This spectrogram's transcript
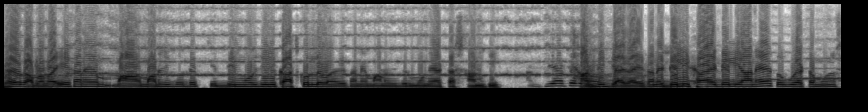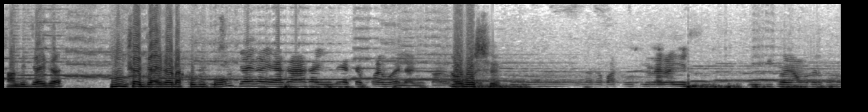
যাই হোক আপনারা এখানে মা- মানুষজন দেখছি দিনমজুরি কাজ করলেও এখানে মানুষদের মনে একটা শান্তি। শান্তির জায়গা এখানে ডেলি খায় ডেলি আনে তবু একটা মনে শান্তির জায়গা। হিংসার জায়গাটা খুবই কম। জায়গায় একা একা এলে একটা ভয় ভয় লাগে কারণ অবশ্যই। পার্শ্ববর্তী এলাকায় এসেছি এই বিষয়ে আমাদের কোনো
